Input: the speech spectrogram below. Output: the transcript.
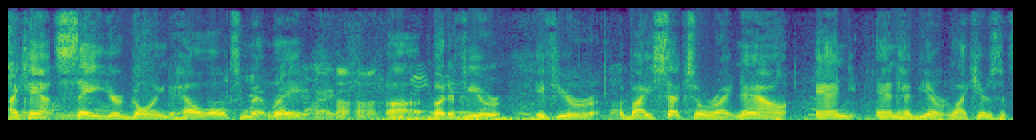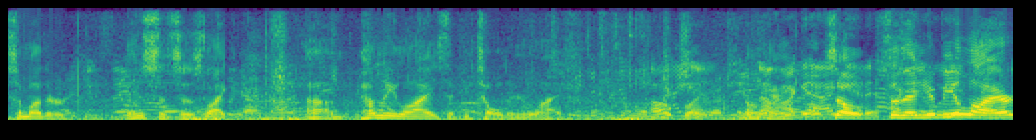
I can't say you're going to hell ultimately. Uh, but if you're if you're bisexual right now, and and have you ever like here's some other instances like um, how many lies have you told in your life? Oh. Okay. No, I get, I so so then you'd be a liar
